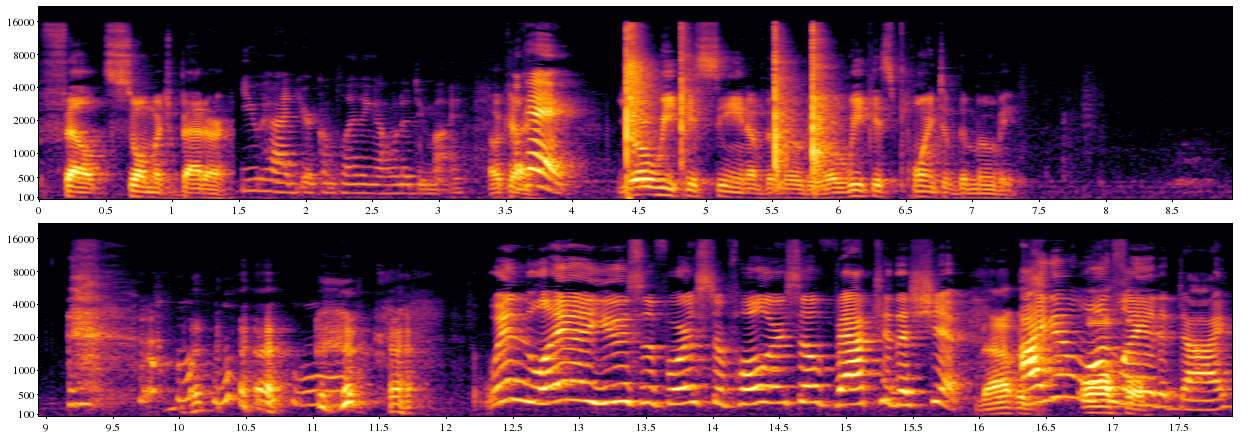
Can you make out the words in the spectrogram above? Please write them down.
felt so much better. You had your complaining. I want to do mine. Okay. Okay. Your weakest scene of the movie, or weakest point of the movie. When Leia used the Force to pull herself back to the ship. That was I didn't want. Leia to die,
